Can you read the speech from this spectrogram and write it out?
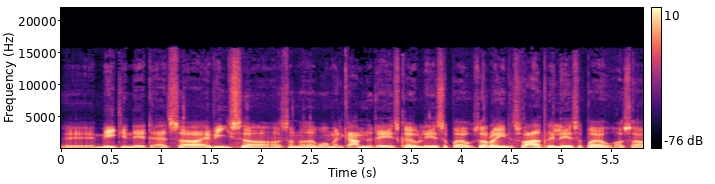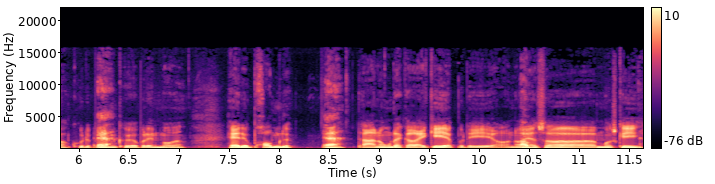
øh, medienet, altså aviser og sådan noget, hvor man i gamle dage skrev læserbrev, så er der en, der svarede på det læserbrev, og så kunne debatten Ja. køre på den måde. Her er det jo prompte. Ja, Der er nogen, der kan reagere på det, og når Og- jeg så måske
